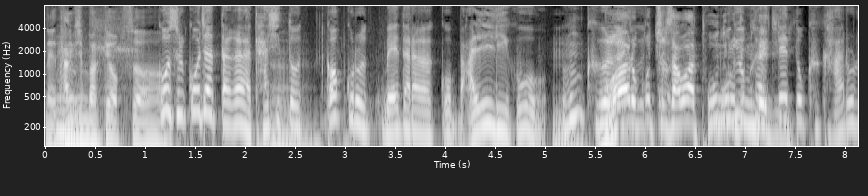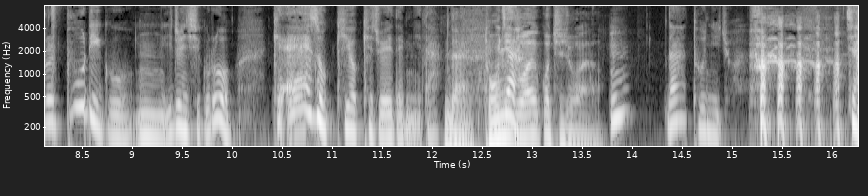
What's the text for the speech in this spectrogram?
네, 당신밖에 없어. 꽃을 꽂았다가 다시 또 거꾸로 매달아 갖고 말리고 응? 그걸 음. 뭐하러 꽃을 또 사와? 돈으로 주면 되지. 때또 그 가루를 뿌리고 음, 이런 식으로 계속 기억해 줘야 됩니다. 네, 돈이 자. 좋아요, 꽃이 좋아요. 응? 나 돈이 좋아. 자,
